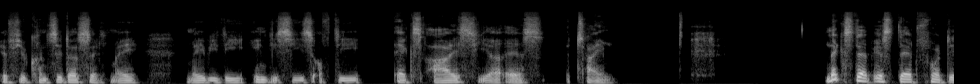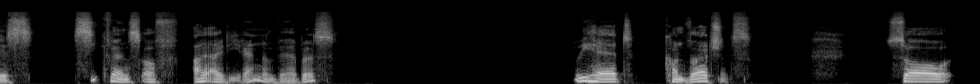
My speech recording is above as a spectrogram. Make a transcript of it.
If you consider say, may maybe the indices of the xi's here as time. Next step is that for this sequence of IID random variables, we had convergence. So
